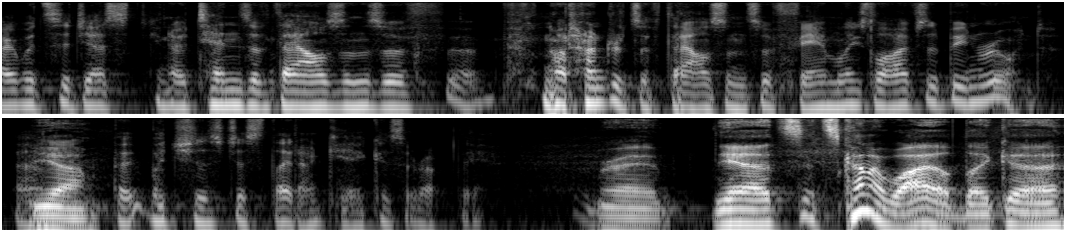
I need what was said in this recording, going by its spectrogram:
I would suggest, you know, tens of thousands of, uh, not hundreds of thousands of families' lives have been ruined. Um, yeah. But which is just they don't care because they're up there. Right. Yeah. It's it's kind of wild. Like, uh,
